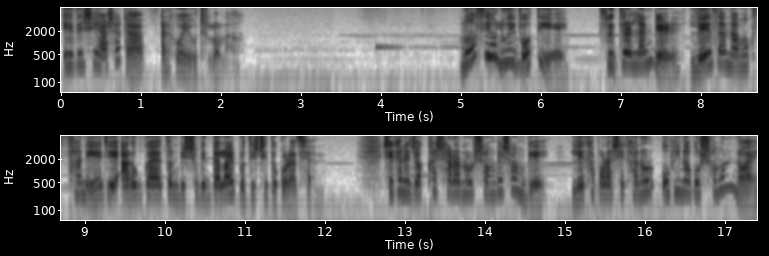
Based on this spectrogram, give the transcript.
এ দেশে আসাটা আর হয়ে উঠল না। মসিও লুই ভোতিয়ে সুইজারল্যান্ডের লেজা নামক স্থানে যে আরোগ্যায়তন বিশ্ববিদ্যালয় প্রতিষ্ঠিত করেছেন, সেখানে যক্ষা সারানোর সঙ্গে সঙ্গে লেখাপড়া শেখানোর অভিনব সমন্বয়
